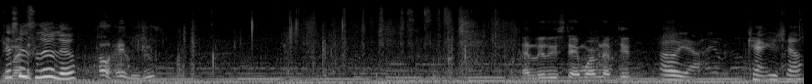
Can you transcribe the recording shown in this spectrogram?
You This is Lulu. Oh, hey, Lulu. And Lulu's staying warm enough too? Oh yeah. Can't you tell?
